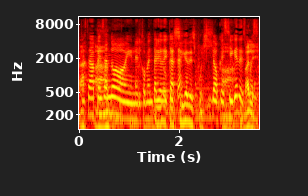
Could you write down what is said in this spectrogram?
Ah, Estaba ah. pensando en el comentario Lo de que cata. sigue después. Lo que Ah, sigue después. vale.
